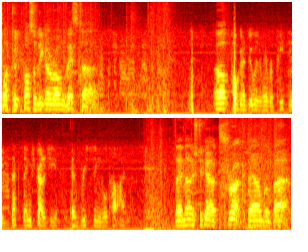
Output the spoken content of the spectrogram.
What could possibly go wrong this time? Oh, What we're going to do is we're going to repeat the exact same strategy every single time. they managed to get a truck down the back.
